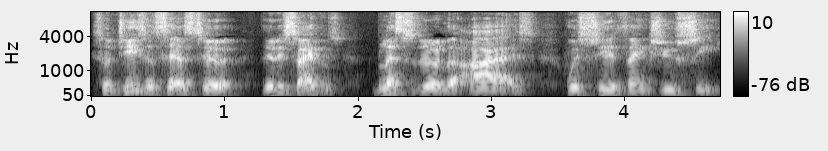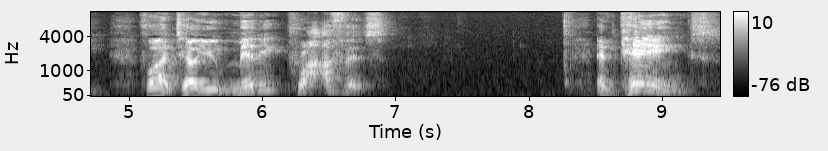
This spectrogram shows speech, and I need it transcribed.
So Jesus says to the disciples, Blessed are the eyes which see the things you see. For I tell you, many prophets and kings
